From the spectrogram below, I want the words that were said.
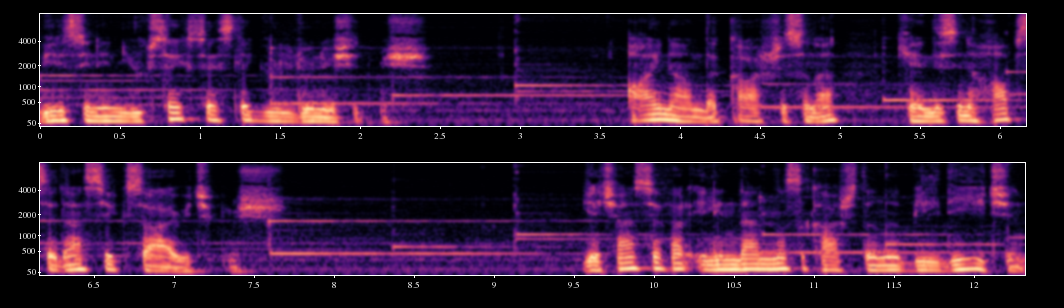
birisinin yüksek sesle güldüğünü işitmiş. Aynı anda karşısına kendisini hapseden sirk sahibi çıkmış. Geçen sefer elinden nasıl kaçtığını bildiği için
